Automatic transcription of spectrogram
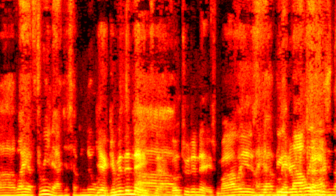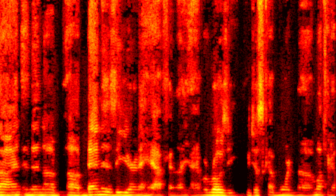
Uh, well, I have three now. I just have a new one. Yeah, give me the names now. Um, Go through the names. Molly is I the have yeah, leader of Molly is nine, and then uh, uh, Ben is a year and a half, and I have a Rosie We just got born uh, a month ago.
